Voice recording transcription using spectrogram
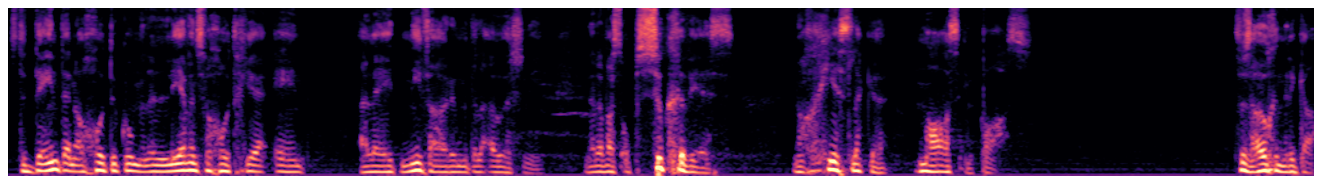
studente na God toe kom en hulle lewens vir God gee en hulle het nie verhouding met hulle ouers nie. En hulle was op soek gewees na geestelike ma's en pa's. Soos Hoog en Rika.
